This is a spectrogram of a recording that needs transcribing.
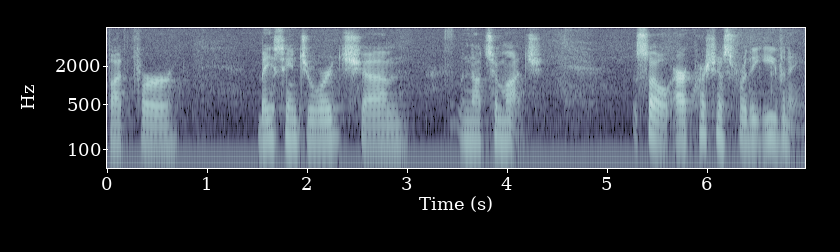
but for Bay St. George, um, not so much. So, our questions for the evening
